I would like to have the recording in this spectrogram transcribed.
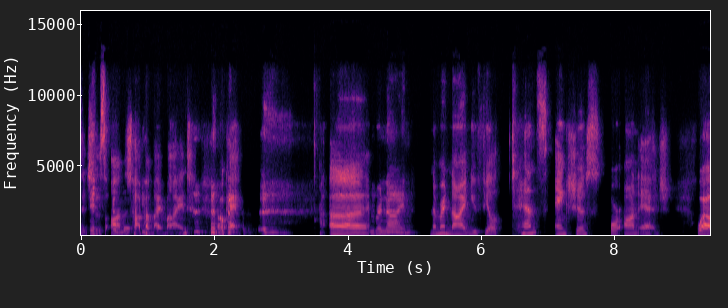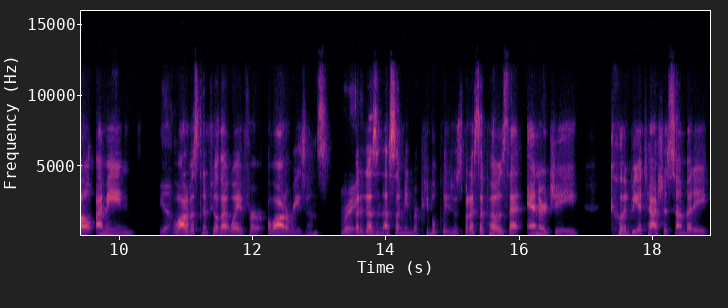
It's just on the top of my mind. Okay. Uh, Number nine. number nine, you feel tense, anxious, or on edge. Well, I mean, Yeah. a lot of us can feel that way for a lot of reasons, Right. but it doesn't necessarily mean we're people pleasers. But I suppose that energy could be attached to somebody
